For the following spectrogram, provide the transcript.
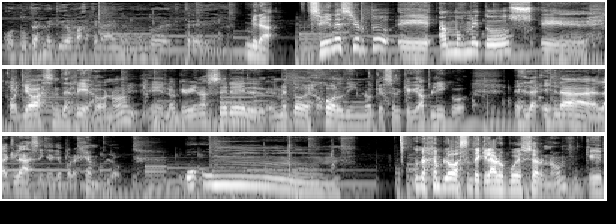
¿o tú te has metido más que nada en el mundo del trading? Mira, si bien es cierto, eh, ambos métodos eh, conllevan bastante riesgo, ¿no? Eh, lo que viene a ser el, método de holding, ¿no? Que es el que yo aplico, es la, es la, la clásica, que por ejemplo, un, un ejemplo bastante claro puede ser, ¿no? Que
